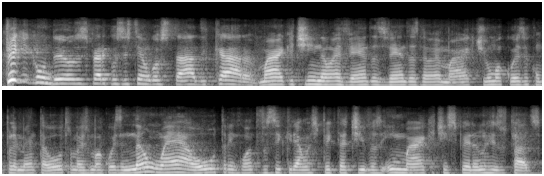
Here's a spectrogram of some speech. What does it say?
Fique com Deus, espero que vocês tenham gostado. E cara, marketing não é vendas, vendas não é marketing. Uma coisa complementa a outra, mas uma coisa não é a outra enquanto você criar uma expectativa em marketing esperando resultados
